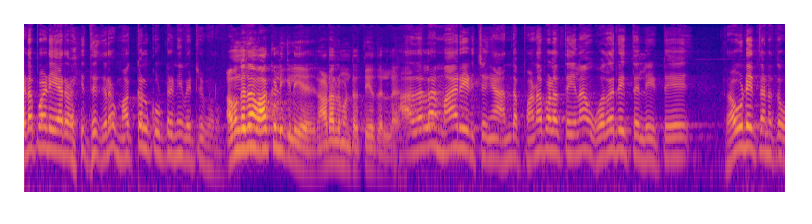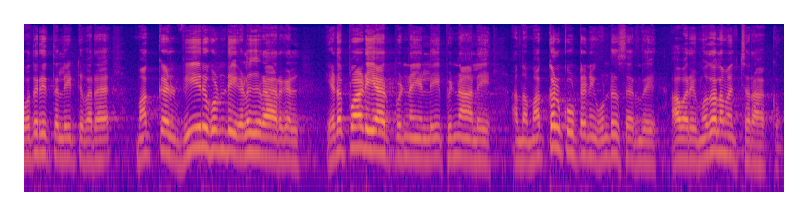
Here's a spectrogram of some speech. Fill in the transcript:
எடப்பாடியாரை வைத்துக்கிற மக்கள் கூட்டணி வெற்றி பெறும். அவங்க தான் வாக்களிக்கலையே நாடாளுமன்ற தேர்தல்ல. அதெல்லாம் மாறிடுச்சுங்க. அந்த பணபலத்தையெல்லாம் உதறி தள்ளிட்டு ரவுடித்தனத்தை உதறி தள்ளிட்டு வர மக்கள் வீறு கொண்டு எழுகிறார்கள். எடப்பாடியார் பின்னையிலே பின்னாலே அந்த மக்கள் கூட்டணி ஒன்று சேர்ந்து அவரை முதலமைச்சராக்கும்.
